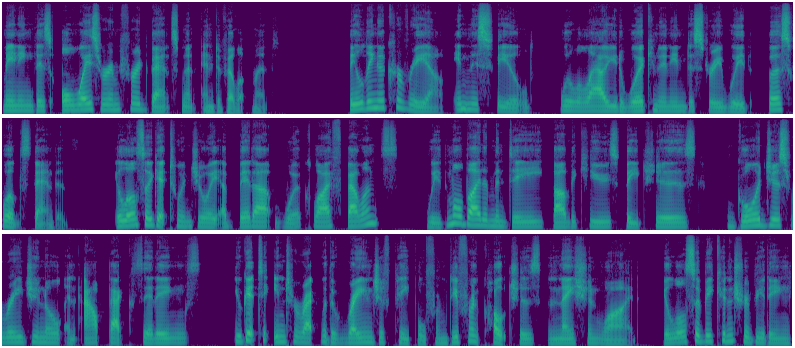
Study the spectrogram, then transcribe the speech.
meaning there's always room for advancement and development. Building a career in this field will allow you to work in an industry with first world standards. You'll also get to enjoy a better work life balance with more vitamin D, barbecues, beaches, gorgeous regional and outback settings. You'll get to interact with a range of people from different cultures nationwide. You'll also be contributing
